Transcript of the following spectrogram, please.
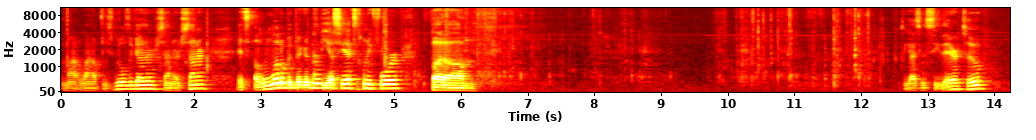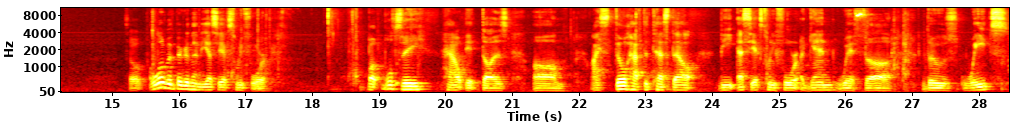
Might line up these wheels together, center center. It's a little bit bigger than the SCX24, but um, so you guys can see there too. So a little bit bigger than the SCX24, but we'll see how it does. Um, I still have to test out the SCX24 again with uh, those weights,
